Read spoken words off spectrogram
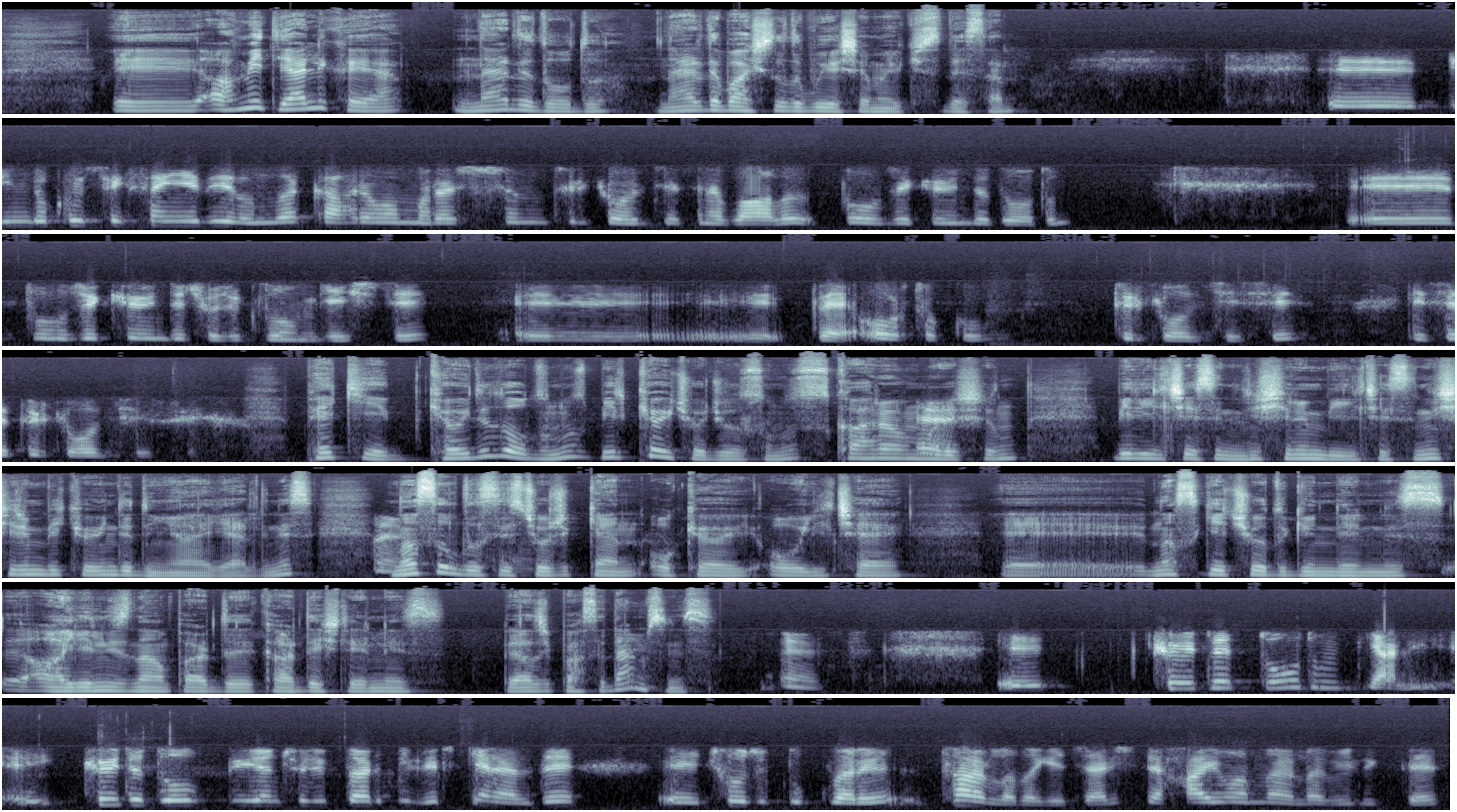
Ee, Ahmet Yerlikaya nerede doğdu? Nerede başladı bu yaşam öyküsü desem? Ee, 1987 yılında Kahramanmaraş'ın Türkiye ilçesine bağlı Doluca köyünde doğdum. Ee, Doluca köyünde çocukluğum geçti. Ee, ve ortaokul Türkiye ilçesi, lise Türkiye ilçesi. Peki köyde doğdunuz bir köy çocuğusunuz. Kahramanmaraş'ın evet. bir ilçesinin, Şirin bir ilçesinin, Şirin bir köyünde dünyaya geldiniz. Evet. Nasıldı siz çocukken o köy, o ilçe? Ee, nasıl geçiyordu günleriniz? Aileniz ne yapardı? Kardeşleriniz? Birazcık bahseder misiniz? Evet. E, köyde doğdum. Yani e, köyde doğup büyüyen çocuklar bilir. Genelde e, çocuklukları tarlada geçer. İşte hayvanlarla birlikte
